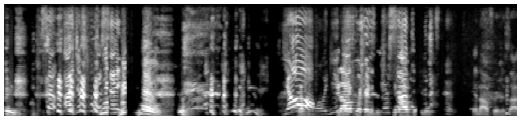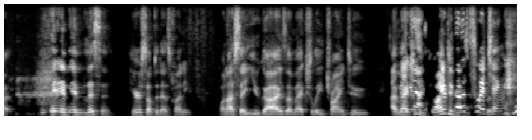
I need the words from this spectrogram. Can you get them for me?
too. So I just want to say y'all, you in all fairness, in all fairness, in all fairness, I and, and listen, here's something that's funny. When I say you guys, I'm actually trying to I'm actually yeah, trying to be switching.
